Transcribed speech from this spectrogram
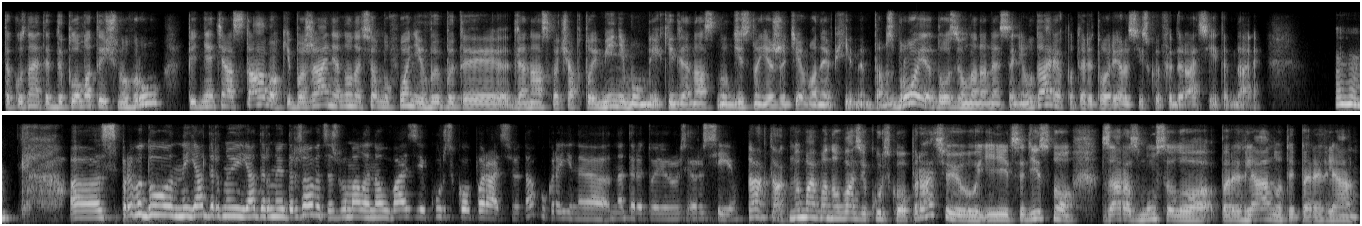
таку, знаєте, дипломатичну гру, підняття ставок і бажання ну на цьому фоні вибити для нас, хоча б той мінімум, який для нас ну дійсно є життєво необхідним. Там зброя, дозвіл на нанесення ударів по території Російської Федерації і так далі. Угу. З приводу неядерної ядерної держави, це ж ви мали на увазі Курську операцію, так України на території Рос- Росії. Так, так, ми маємо на увазі курську операцію, і це дійсно зараз змусило переглянути, переглянути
